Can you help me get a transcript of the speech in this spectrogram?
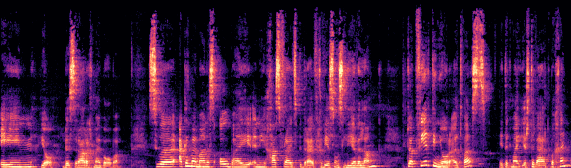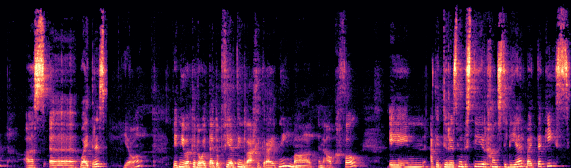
En ja, dis regtig my baba. So ek en my man is albei in die gasvryheidsbedryf gewees ons lewe lank. Toe ek 14 jaar oud was, het ek my eerste werk begin as 'n waitress. Ja. Weet nie hoe ek daai tyd op 14 reg gekry het nie, maar in elk geval en ek het toerismebestuur gaan studeer by Tikkies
